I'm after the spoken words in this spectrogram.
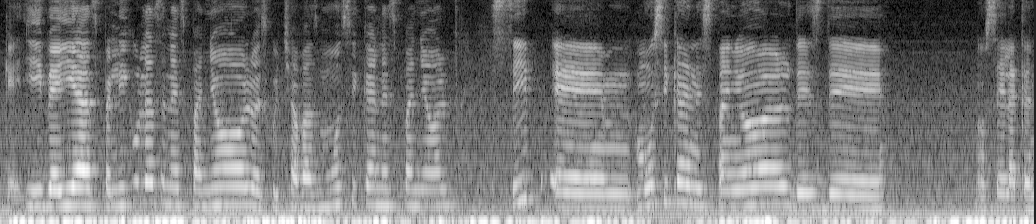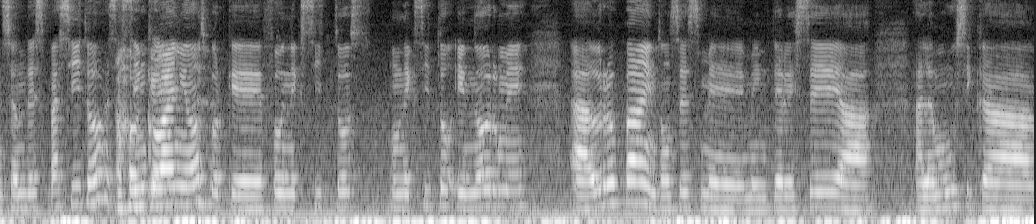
ok. ¿Y veías películas en español o escuchabas música en español? Sí, eh, música en español desde, no sé, la canción Despacito, hace cinco Ok. años, porque fue un éxito, un éxito enorme a Europa, entonces me, me interesé a, a la música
